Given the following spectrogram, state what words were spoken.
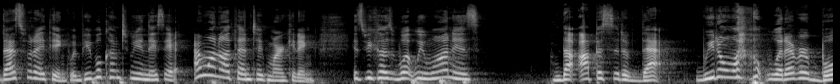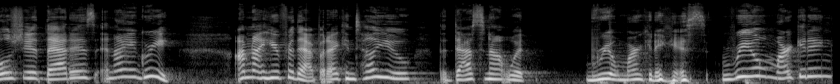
that's what I think. When people come to me and they say, I want authentic marketing, it's because what we want is the opposite of that. We don't want whatever bullshit that is. And I agree. I'm not here for that. But I can tell you that that's not what real marketing is. Real marketing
